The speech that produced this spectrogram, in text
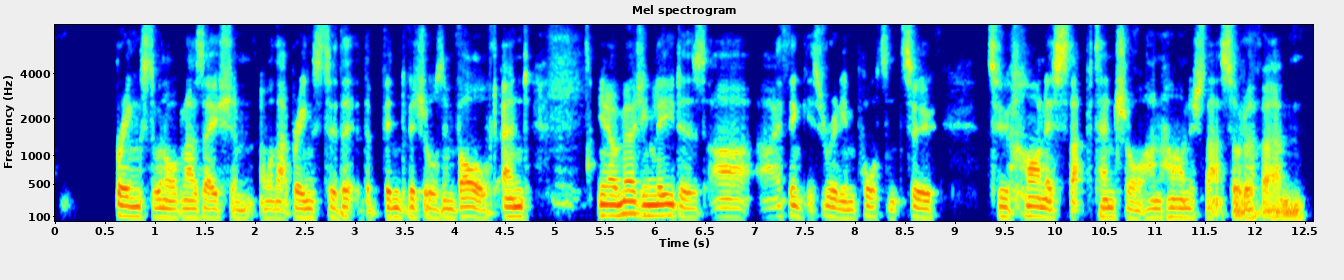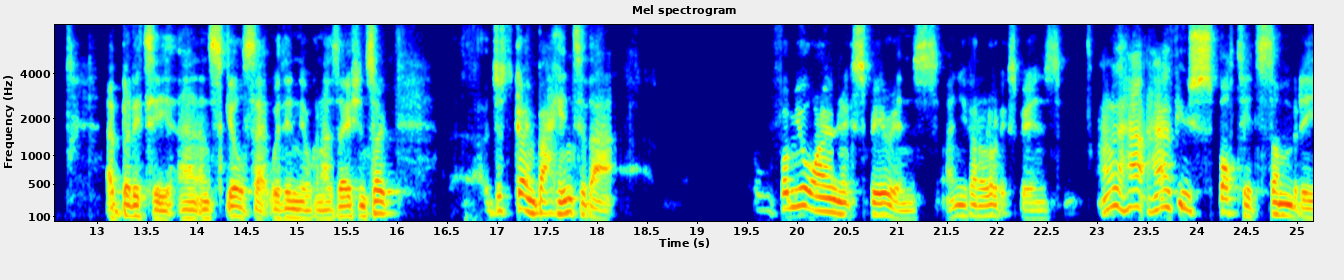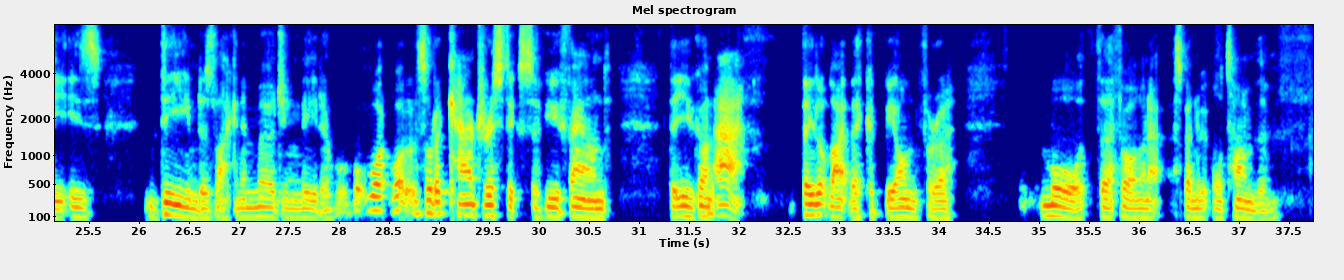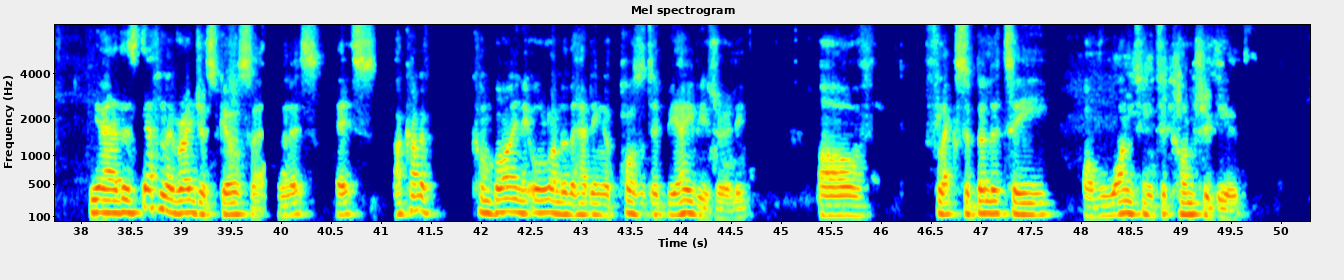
brings to an organization and what that brings to the, the individuals involved. And you know, emerging leaders are, I think, it's really important to to harness that potential and harness that sort of um, ability and, and skill set within the organization. So, just going back into that, from your own experience, and you've had a lot of experience, how, how, have you spotted somebody is deemed as like an emerging leader? What, what, what sort of characteristics have you found that you've gone, ah, they look like they could be on for a more, therefore I'm going to spend a bit more time with them? Yeah, there's definitely a range of skill set, and it's it's I kind of combine it all under the heading of positive behaviors, really, of flexibility, of wanting to contribute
